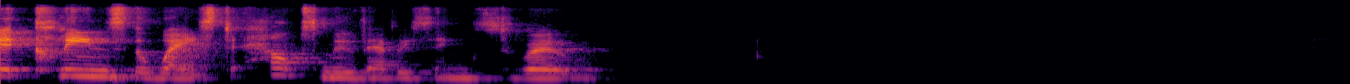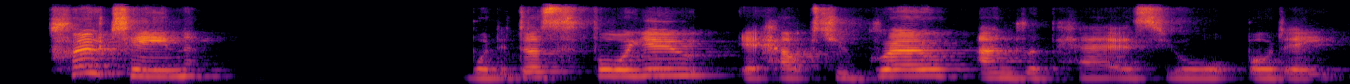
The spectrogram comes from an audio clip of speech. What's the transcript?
It cleans the waste, it helps move everything through. Protein, what it does for you, it helps you grow and repairs your body.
